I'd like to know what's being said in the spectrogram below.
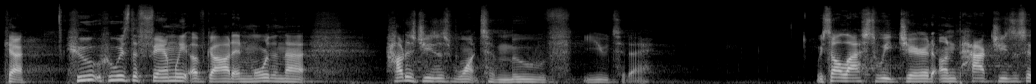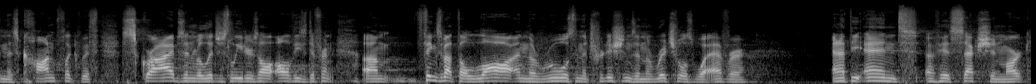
Okay. Who, who is the family of God? And more than that, how does Jesus want to move you today? We saw last week Jared unpack Jesus in this conflict with scribes and religious leaders, all, all these different um, things about the law and the rules and the traditions and the rituals, whatever. And at the end of his section, Mark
